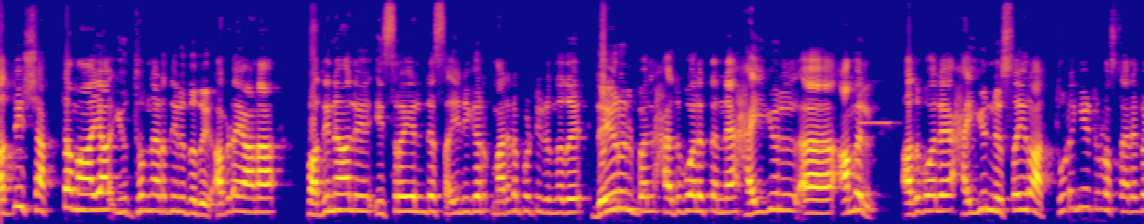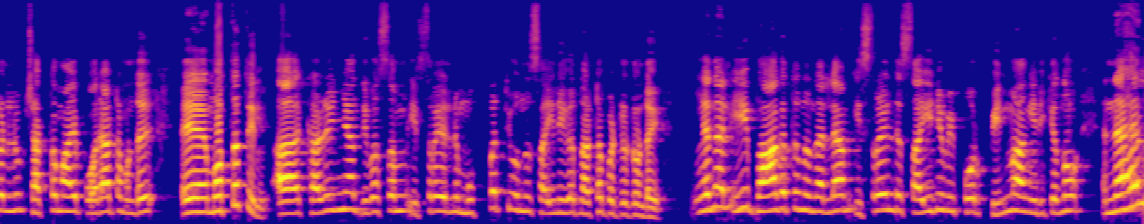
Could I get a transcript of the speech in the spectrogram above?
അതിശക്തമായ യുദ്ധം നടന്നിരുന്നത്. അവിടെയാണ് പതിനാല് ഇസ്രയേലിന്റെ സൈനികർ മരണപ്പെട്ടിരുന്നത്. ദൈറുൽ ബൽ അതുപോലെ തന്നെ ഹയ്യുൽ അമൽ അതുപോലെ ഹയ്യുൻ നിസൈറ തുടങ്ങിയിട്ടുള്ള സ്ഥലങ്ങളിലും ശക്തമായ പോരാട്ടമുണ്ട്. മൊത്തത്തിൽ കഴിഞ്ഞ ദിവസം ഇസ്രയേലിന് മുപ്പത്തിയൊന്ന് സൈനികർ നഷ്ടപ്പെട്ടിട്ടുണ്ട്. എന്നാൽ ഈ ഭാഗത്തു നിന്നെല്ലാം ഇസ്രയേലിന്റെ സൈന്യം ഇപ്പോൾ പിൻവാങ്ങിയിരിക്കുന്നു. നെഹൽ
